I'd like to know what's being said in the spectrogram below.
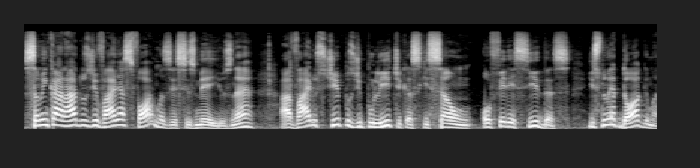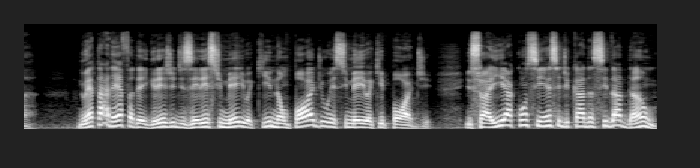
são encarados de várias formas esses meios, né? Há vários tipos de políticas que são oferecidas. Isso não é dogma. Não é tarefa da igreja dizer este meio aqui não pode ou esse meio aqui pode. Isso aí é a consciência de cada cidadão.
